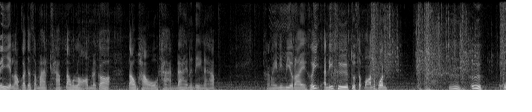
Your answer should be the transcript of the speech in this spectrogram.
นี่เราก็จะสามารถคราฟเตาหลอมแล้วก็เตาเผาถ่านได้นั่นเองนะครับ ข้างในนี่มีอะไรเฮ้ยอันนี้คือจุดสปอนทุกคน อืมอือครู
